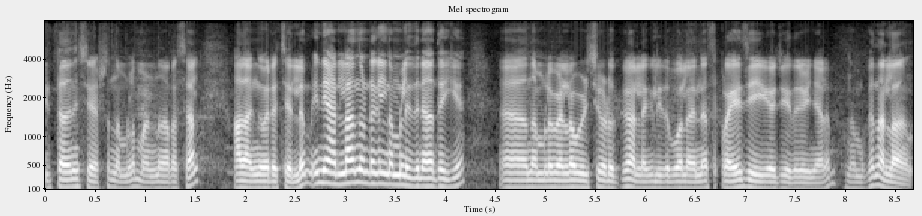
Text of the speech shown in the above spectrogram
ഇട്ടതിന് ശേഷം നമ്മൾ മണ്ണ് നിറച്ചാൽ അത് വരെ ചെല്ലും. ഇനി അല്ലാന്നുണ്ടെങ്കിൽ നമ്മൾ ഇതിനകത്തേക്ക് നമ്മൾ വെള്ളം ഒഴിച്ചു കൊടുക്കുക അല്ലെങ്കിൽ ഇതുപോലെ തന്നെ സ്പ്രേ ചെയ്യുകയോ ചെയ്ത് കഴിഞ്ഞാലും നമുക്ക് നല്ലതാണ്.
